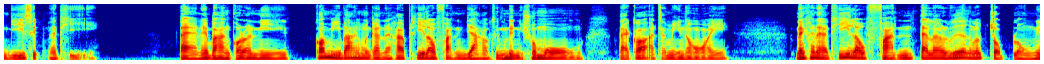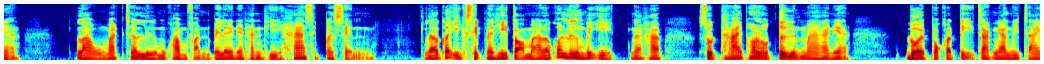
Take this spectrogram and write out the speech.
5-20 นาที แต่ในบางกรณีก็มีบ้างเหมือนกันนะครับ ที่เราฝันยาวถึง 1 ชั่วโมง แต่ก็อาจจะมีน้อย ในขณะที่เราฝันแต่ละเรื่องแล้วจบลงเนี่ยเรามักจะลืมความฝันไปเลยในทันที 50% แล้วก็อีก 10 นาทีต่อมาเราก็ลืมไปอีกนะครับ สุดท้ายพอเราตื่นมาเนี่ยโดยปกติจากงานวิจัย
